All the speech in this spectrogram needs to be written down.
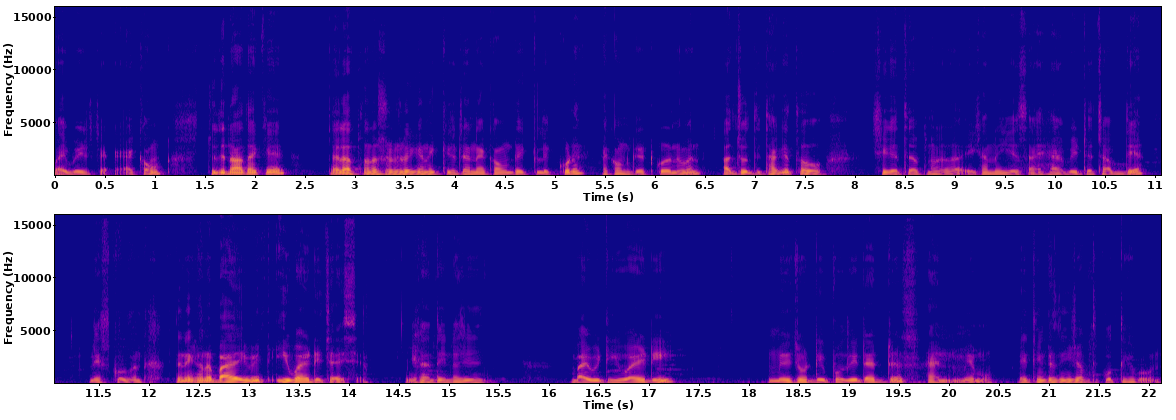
বাইবিট অ্যাকাউন্ট যদি না থাকে, তাহলে আপনারা সরাসরি এখানে ক্রিয়েট অ্যান অ্যাকাউন্টে ক্লিক করে অ্যাকাউন্ট ক্রিয়েট করে নেবেন। আর যদি থাকে, তো সেক্ষেত্রে আপনারা এখানে ইয়েস আই হ্যাভ ইটে চাপ দিয়ে নেক্সট করবেন। দেন এখানে বাইবিট ইউআইডি চাইছে। এখানে তিনটা জিনিস Bybit UID major deposit address and memo এই তিনটা জিনিস আপনি কোথেকে পাবেন?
